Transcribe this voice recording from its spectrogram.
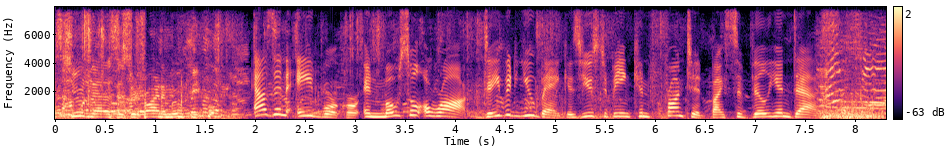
shooting at us as we're trying to move people. As an aid worker in Mosul, Iraq, David Eubank is used to being confronted by civilian deaths.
